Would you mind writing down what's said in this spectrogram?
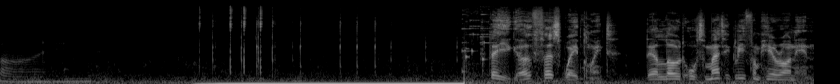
Let's see what we find. There you go, first waypoint. They'll load automatically from here on in.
